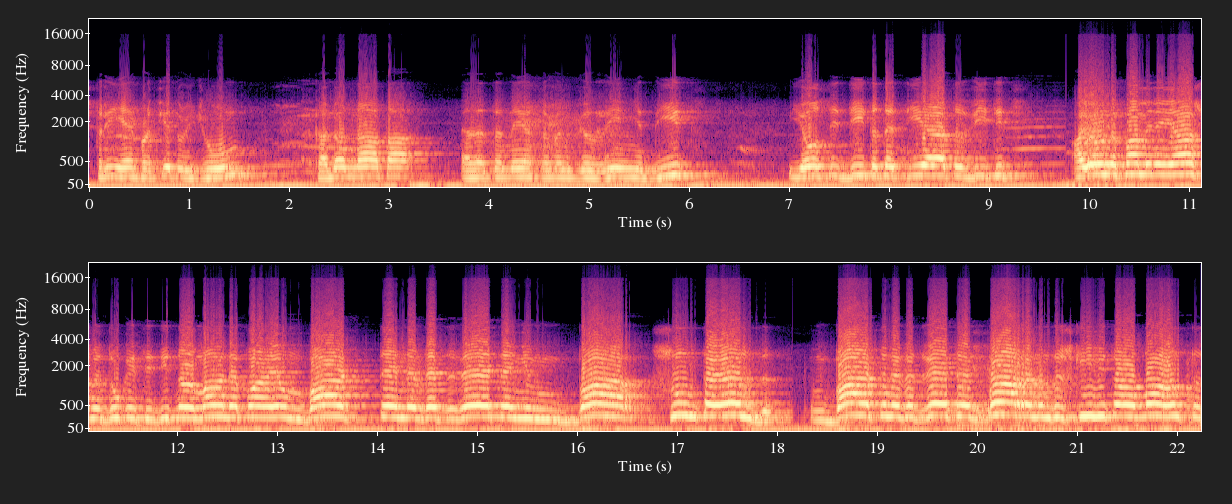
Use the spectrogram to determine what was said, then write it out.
shtrihen për të fjetur gjumë kalon nata edhe të nesërmen gëdhijnë një ditë jo si ditët e tjera të vitit Ajo në pamjen e jashtme dukej si ditë normale, por ajo mbarte në vetvete një barrë shumë të rëndë. Mbarte në vetvete barrën e ndëshkimit të Allahut, të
